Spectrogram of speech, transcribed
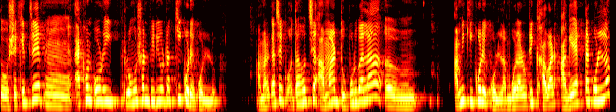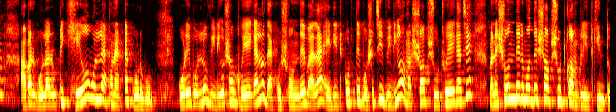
তো সেক্ষেত্রে এখন ওর এই প্রমোশন ভিডিওটা কি করে করল? আমার কাছে কথা হচ্ছে, আমার দুপুরবেলা আমি কি করে করলাম? গোলা রুটি খাওয়ার আগে একটা করলাম, আবার গোলা রুটি খেয়েও বলল এখন একটা করব। করে বলল, ভিডিও সব হয়ে গেল, দেখো সন্ধেবেলা এডিট করতে বসেছি ভিডিও আমার সব শ্যুট হয়ে গেছে। মানে সন্ধ্যের মধ্যে সব শ্যুট কমপ্লিট কিন্তু।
